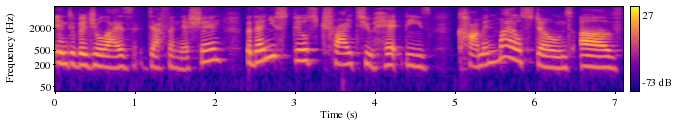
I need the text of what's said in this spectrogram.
individualized definition, but then you still try to hit these common milestones of,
